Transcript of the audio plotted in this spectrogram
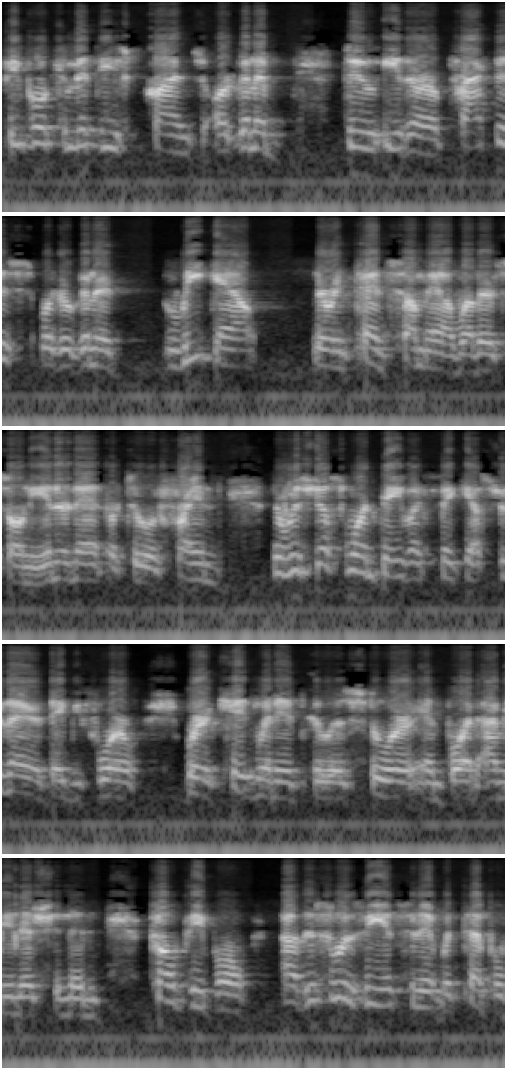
people who commit these crimes are going to do either a practice or they're going to leak out their intent somehow, whether it's on the internet or to a friend. There was just one, Dave, I think yesterday or the day before, where a kid went into a store and bought ammunition and told people, oh, this was the incident with Temple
